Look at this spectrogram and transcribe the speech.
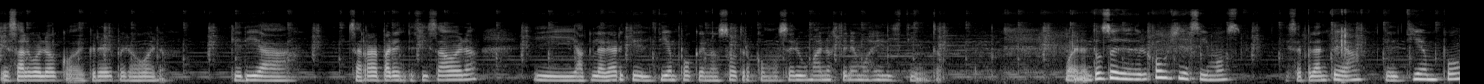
Es algo loco de creer, pero bueno, quería cerrar paréntesis ahora y aclarar que el tiempo que nosotros como seres humanos tenemos es distinto. Bueno, entonces desde el coach decimos y se plantea que el tiempo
